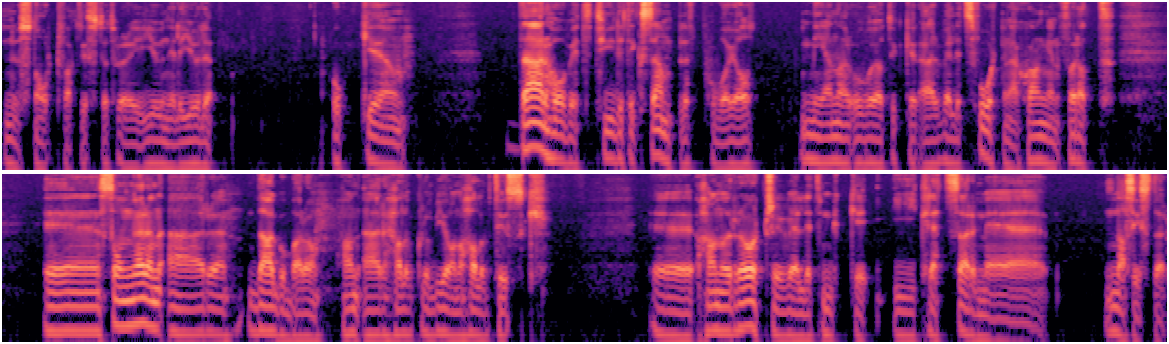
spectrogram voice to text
nu snart faktiskt, jag tror det är juni eller juli. Och eh, där har vi ett tydligt exempel på vad jag menar och vad jag tycker är väldigt svårt med den här genren. För att eh, sångaren är Dagobara, han är halvkolumbian och halvtysk. Eh, han har rört sig väldigt mycket i kretsar med nazister.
